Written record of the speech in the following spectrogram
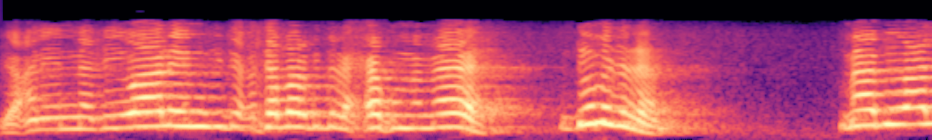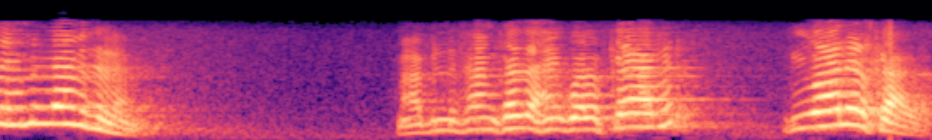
يعني إن بيواليهم قد يعتبر قد الحكم إيه؟ دو مثلهم. ما بيواليهم إلا مثلهم. ما بنفهم كذا. حين يقول الكافر بيوالي الكافر.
